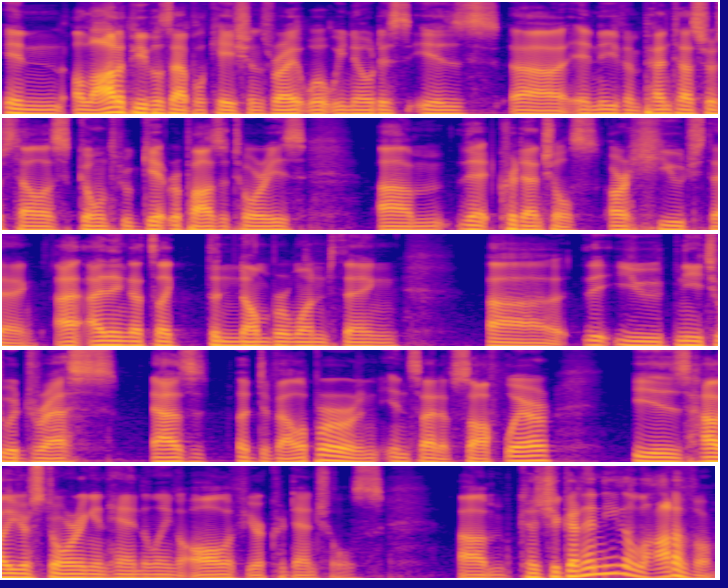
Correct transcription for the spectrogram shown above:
in a lot of people's applications, right? What we notice is, uh, and even pen testers tell us, going through Git repositories, um, that credentials are a huge thing. I, I, think that's like the number one thing uh, that you need to address as a developer or an inside of software is how you're storing and handling all of your credentials. Because um, you're going to need a lot of them,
